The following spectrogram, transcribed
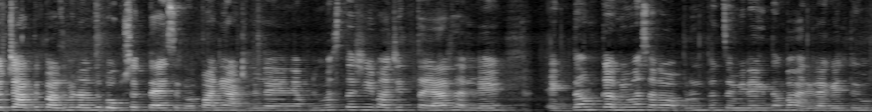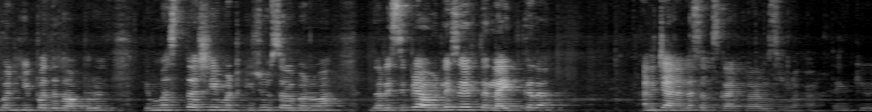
तर चार ते पाच मिनटानंतर बघू शकता सगळं पाणी आटलेलं आहे आणि आपली मस्त अशी भाजी तयार झालेली आहे. एकदम कमी मसाला वापरून पण चवीला एकदम भारी लागेल तुम्ही पण ही पद्धत वापरून ही मस्त अशी मटकीची उसळ बनवा. जर रेसिपी आवडली असेल तर लाईक करा आणि चॅनलला सबस्क्राईब करा विसरू नका. थँक्यू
